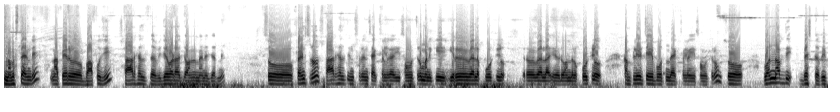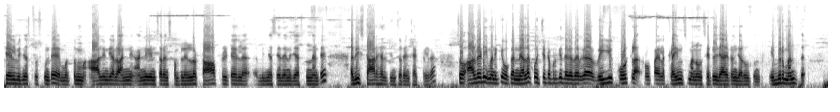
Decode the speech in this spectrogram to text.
నమస్తే అండి. నా పేరు Bapuji. Star health Vijayawada zonal మేనేజర్ని. So friends star health insurance యాక్చువల్గా ఈ సంవత్సరం మనకి ఇరవై వేల కోట్లు ఇరవై వేల ఏడు వందల కోట్లు కంప్లీట్ చేయబోతుంది యాక్చువల్గా ఈ సంవత్సరం. So one of the best retail business చూసుకుంటే మొత్తం ఆల్ ఇండియాలో అన్ని అన్ని ఇన్సూరెన్స్ కంపెనీల్లో టాప్ రిటైల్ బిజినెస్ ఏదైనా చేస్తుందంటే అది స్టార్ హెల్త్ ఇన్సూరెన్స్ యాక్చువల్గా సో ఆల్రెడీ మనకి ఒక నెలకు వచ్చేటప్పటికి దగ్గర దగ్గరగా వెయ్యి కోట్ల రూపాయల క్లెయిమ్స్ మనం సెటిల్ చేయడం జరుగుతుంది. ఎవ్రీ మంత్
